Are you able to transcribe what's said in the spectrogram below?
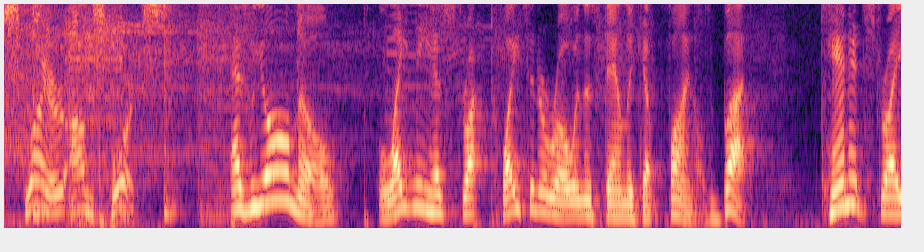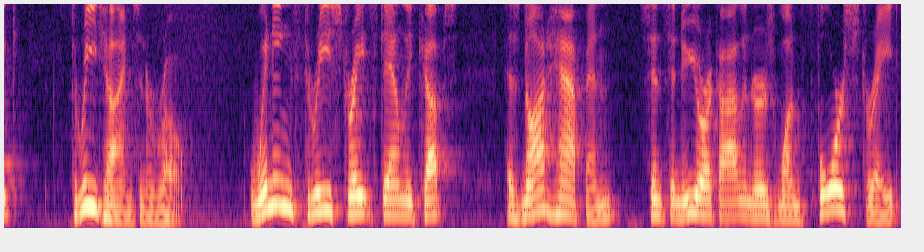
Squire on Sports. As we all know, Lightning has struck twice in a row in the Stanley Cup Finals, but can it strike three times in a row? Winning three straight Stanley Cups has not happened since the New York Islanders won four straight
